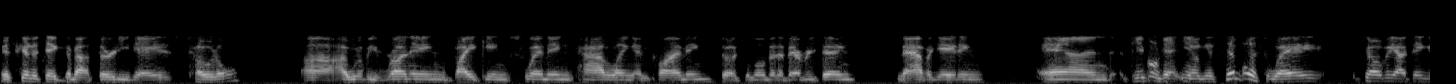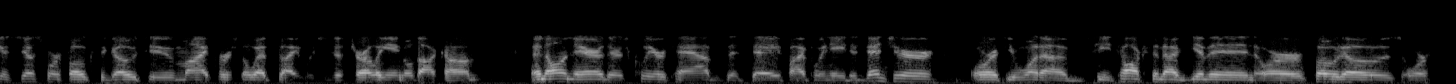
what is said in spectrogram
it's going to take about 30 days total. Uh, I will be running, biking, swimming, paddling, and climbing. So it's a little bit of everything, navigating. And people get, you know, the simplest way, Toby, I think is just for folks to go to my personal website, which is just charlieengle.com. And on there, there's clear tabs that say 5.8 Adventure, or if you want to see talks that I've given, or photos, or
